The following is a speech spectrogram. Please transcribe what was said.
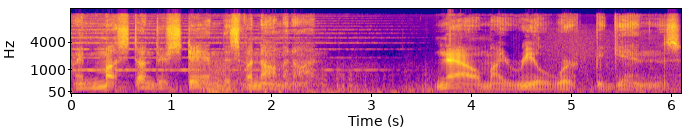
I must understand this phenomenon. Now my real work begins.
